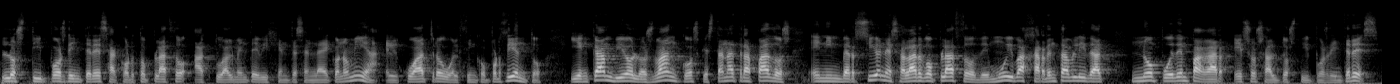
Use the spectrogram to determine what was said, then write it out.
los tipos de interés a corto plazo actualmente vigentes en la economía, el 4 o el 5%. Y en cambio, los bancos que están atrapados en inversiones a largo plazo de muy baja rentabilidad no pueden pagar esos altos tipos de interés.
